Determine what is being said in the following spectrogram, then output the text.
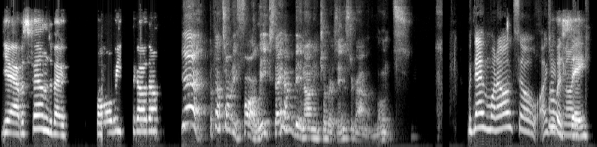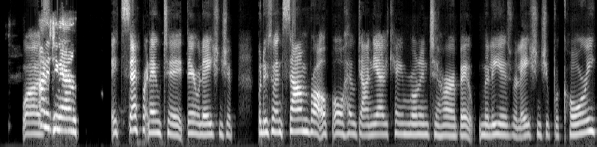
Yeah, it was filmed about four weeks ago, though. yeah, but that's only four weeks. They haven't been on each other's Instagram in months. But then what also I I didn't will like see. was Anything else? it's separate now to their relationship. But it's when Sam brought up, oh, how Danielle came running to her about Malia's relationship with Corey.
